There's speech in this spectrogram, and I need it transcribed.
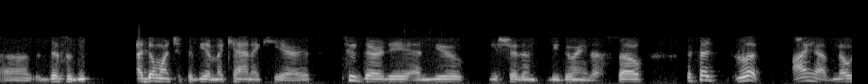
uh, this is. I don't want you to be a mechanic here. It's too dirty, and you you shouldn't be doing this. So I said, look, I have no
